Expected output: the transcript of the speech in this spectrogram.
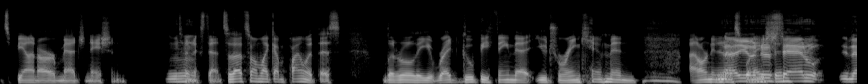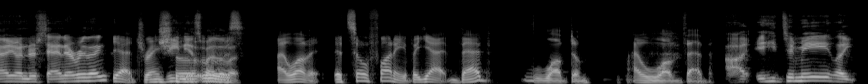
it's beyond our imagination to an Mhm. extent. So that's why I'm like, I'm fine with this. Literally, red goopy thing that you drink him, and I don't need an Now you explanation. understand. Now you understand everything. Yeah, drink Genius, by the way. I love it. It's so funny. But yeah, Veb loved him. I love Veb. uh, he to me like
